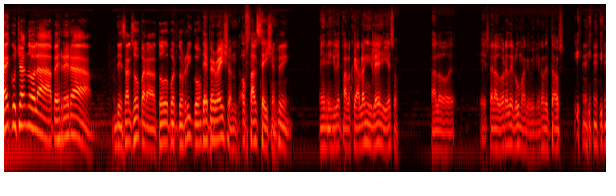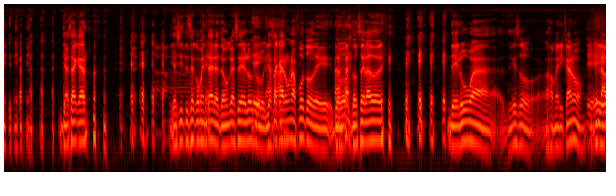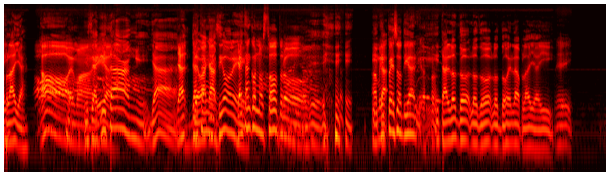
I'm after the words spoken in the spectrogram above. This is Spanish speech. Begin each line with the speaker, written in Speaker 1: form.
Speaker 1: Estás escuchando la perrera de Salso para todo Puerto Rico.
Speaker 2: Deperation of Salsation.
Speaker 1: Sí.
Speaker 2: En inglés, para los que hablan inglés y eso. Para los eh, celadores de Luma que vinieron de Estados Unidos.
Speaker 1: Ya sacaron. Ya hiciste ese comentario, tengo que hacer el otro.
Speaker 2: Eh,
Speaker 1: ya sacaron una foto de do- dos celadores de Luma, de esos americanos, en la
Speaker 2: Eh.
Speaker 1: playa.
Speaker 2: ¡Ay,
Speaker 1: Dice, aquí están, ya,
Speaker 2: Ya, ya
Speaker 1: de
Speaker 2: están,
Speaker 1: vacaciones.
Speaker 2: Ya están con nosotros.
Speaker 1: Eh,
Speaker 2: A mil pesos diarios.
Speaker 1: Y están los dos, los dos, los dos en la playa ahí.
